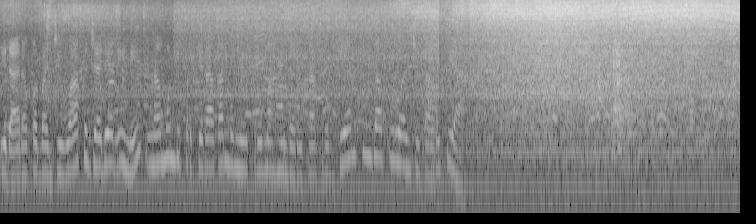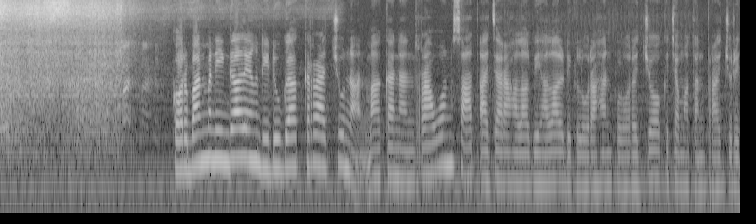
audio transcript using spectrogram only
Tidak ada korban jiwa kejadian ini, namun diperkirakan pemilik rumah menderita kerugian hingga puluhan juta rupiah. Korban meninggal yang diduga keracunan makanan rawon saat acara halal bihalal di Kelurahan Purworejo, Kecamatan Prajurit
